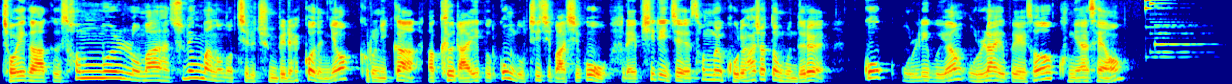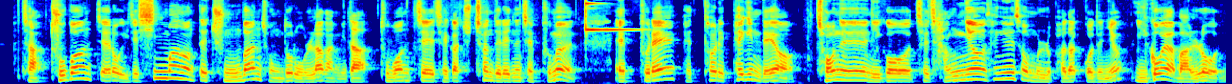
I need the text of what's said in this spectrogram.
저희가 그 선물로만 한 수백만 원어치를 준비를 했거든요. 그러니까 아, 그 라이브 꼭 놓치지 마시고 랩 시리즈 선물 고려하셨던 분들은 꼭 올리브영 온라이브에서 구매하세요. 자, 두 번째로 이제 10만 원대 중반 정도로 올라갑니다. 두 번째 제가 추천드리는 제품은 애플의 배터리 팩인데요. 저는 이거 제 작년 생일 선물로 받았거든요. 이거야말로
